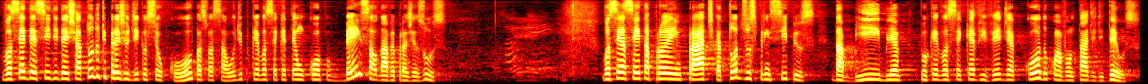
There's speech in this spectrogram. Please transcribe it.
Você decide deixar tudo que prejudica o seu corpo, a sua saúde, porque você quer ter um corpo bem saudável para Jesus? Você aceita pôr em prática todos os princípios da Bíblia, porque você quer viver de acordo com a vontade de Deus?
